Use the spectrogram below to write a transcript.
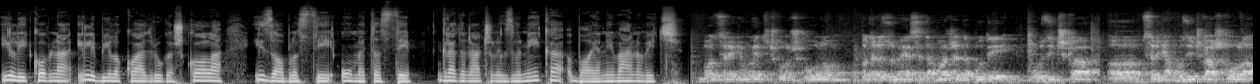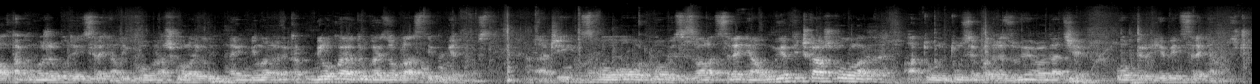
i likovna ili bilo koja druga škola iz oblasti umetnosti. Gradonačelnik Zvornika Bojan Ivanović. Pod srednjom umetničkom školom podrazumeva se da može da bude muzička, e, srednja muzička škola, ali tako može bude i srednja likovna škola ili bilo, bilo koja druga iz oblasti umjetnosti. Znači, ovo, ovo se zvala srednja umjetnička škola, a tu, tu se podrazumijeva da će u okviru nje biti srednja muzička škola.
